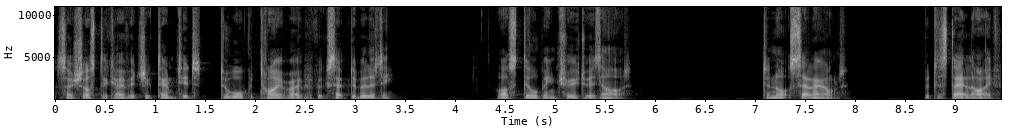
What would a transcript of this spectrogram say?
So Shostakovich attempted to walk a tightrope of acceptability, while still being true to his art. To not sell out, but to stay alive.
